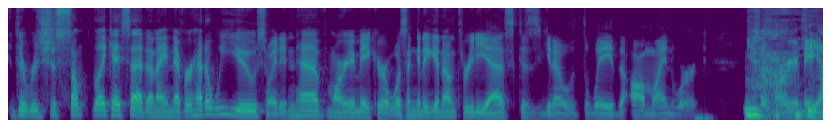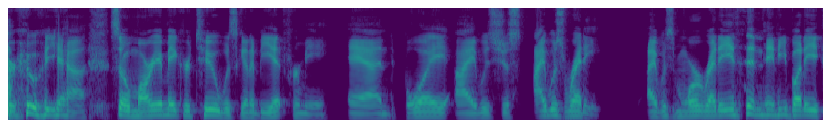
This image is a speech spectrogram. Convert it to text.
There was just some, like I said, and I never had a Wii U, so I didn't have Mario Maker. I wasn't going to get on 3DS because, you know, the way the online worked. So Mario Yeah. Maker, yeah. So Mario Maker 2 was going to be it for me. And boy, I was just, I was ready. I was more ready than anybody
